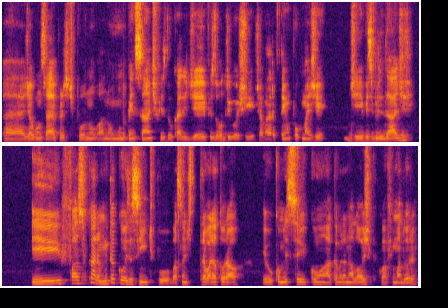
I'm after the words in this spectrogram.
é, de alguns rappers, tipo no, no Mundo Pensante, fiz do KLJ, fiz do Rodrigo G, já galera que tem um pouco mais de, de visibilidade. E faço, cara, muita coisa, assim, tipo, bastante trabalho autoral. Eu comecei com a câmera analógica, com a filmadora,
